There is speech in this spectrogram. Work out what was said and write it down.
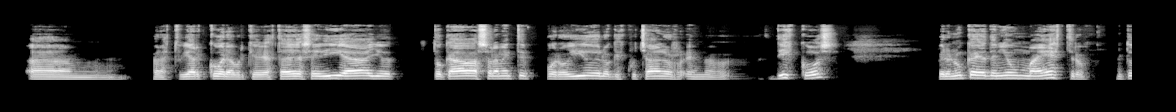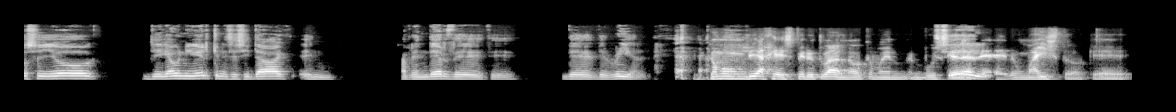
para estudiar Cora, porque hasta ese día yo tocaba solamente por oído de lo que escuchaba en los, discos, pero nunca había tenido un maestro. Entonces yo llegué a un nivel que necesitaba aprender de, de, real. Como un viaje espiritual, ¿no? Como en, búsqueda de, un maestro. Que,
